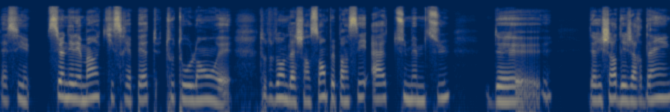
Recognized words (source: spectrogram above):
ben, c'est un élément qui se répète tout au long, euh, tout au long de la chanson. On peut penser à Tu m'aimes-tu de, de Richard Desjardins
